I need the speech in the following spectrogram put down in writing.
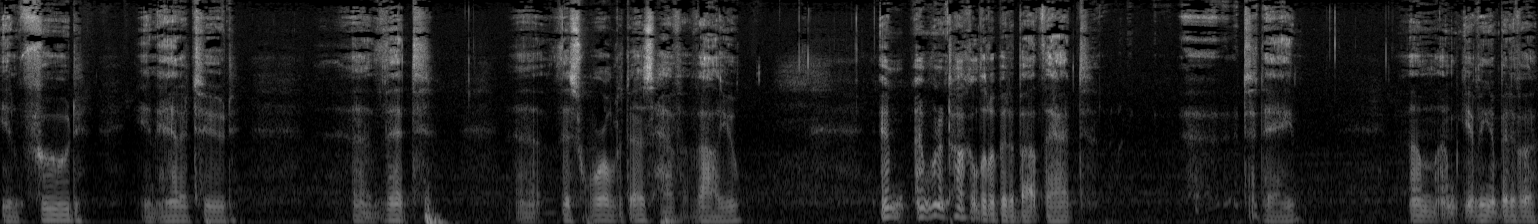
in food, in attitude. Uh, that uh, this world does have value and I want to talk a little bit about that uh, today. Um, I'm giving a bit of a,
